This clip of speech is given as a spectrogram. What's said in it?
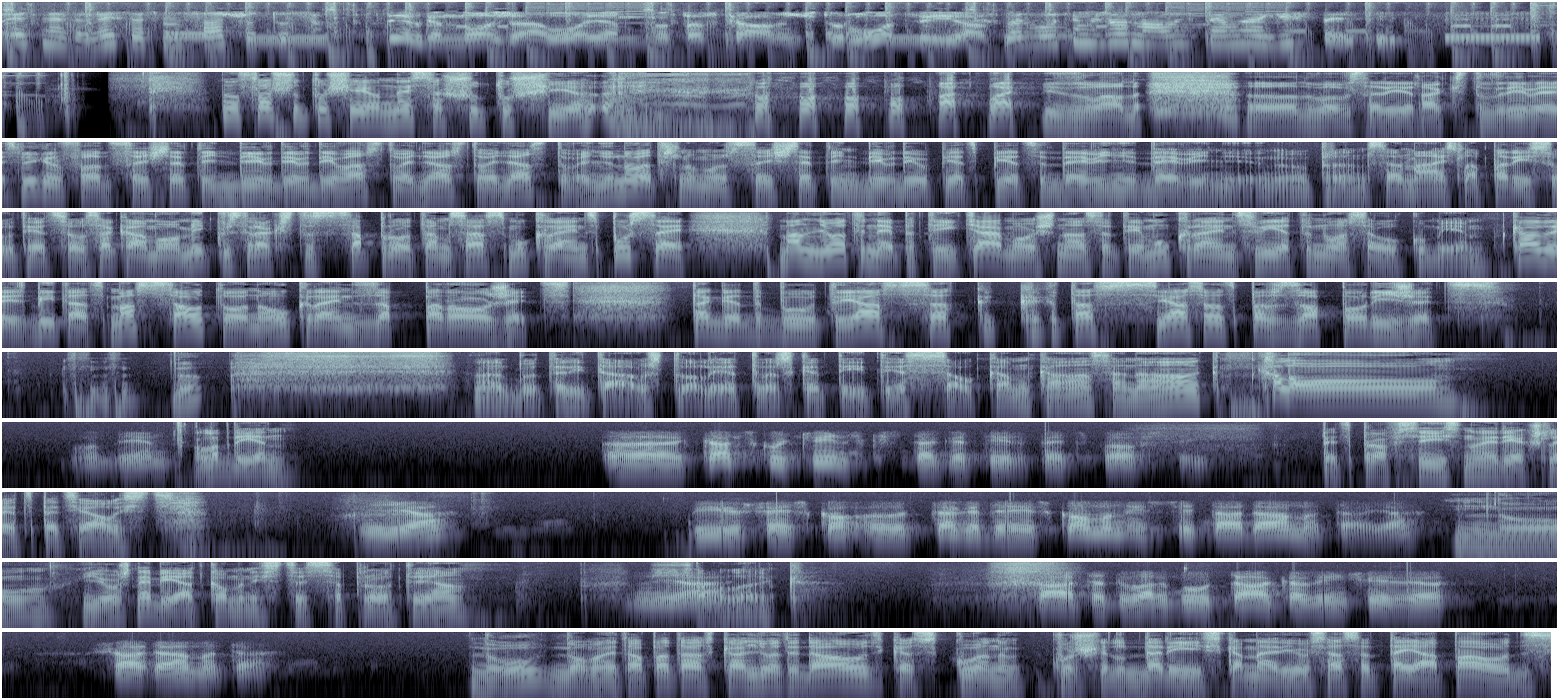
Es nezinu, es esmu sašutusi. Diezgan nožēlojami nu, tas, kā viņš tur locījās. Varbūt jums žurnālistiem vajag izpētīt. Nu, sašutušie un nesašutušie lai izvana. Un mums arī raksta brīvais mikrofons 6722, 888, un otrs numurs 6722, 559, nu, protams, ar mājaslapu arī sūtiet savu sakāmo. Mikus raksta, saprotams, esmu Ukrainas pusē. Man ļoti nepatīk ķēmošanās ar tiem Ukrainas vietu nosaukumiem. Kādreiz bija tāds mazs auto no Ukrainas Zaporožets. Tagad būtu jāsaka, ka tas jāsauc par Zaporižets. nu? Varbūt arī tā uz to lietu var skatīties saukam, kā sanāk. Halo! Labdien! Labdien! Uh, kāds Kučinskis tagad ir pēc profesijas? Pēc profesijas, nu, ir iekšlietu speciālists. Jā. Bijušais, ko, uh, tagadējais komunists ir tādā amatā, jā? Nu, jūs nebijāt komunists, es saprotu, jā? Jā. Savulaik. Kā tad var būt tā, ka viņš ir uh, šādā amatā? Nu, domāju, tāpat tās kā ļoti daudz, kas, ko, nu, kurš ir darījis, kamēr jūs esat tajā paudzes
